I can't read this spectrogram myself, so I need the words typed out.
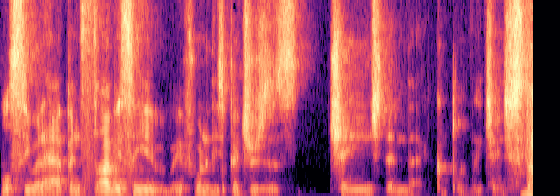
We'll see what happens. Obviously, if one of these pitchers is changed, then that completely changes the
